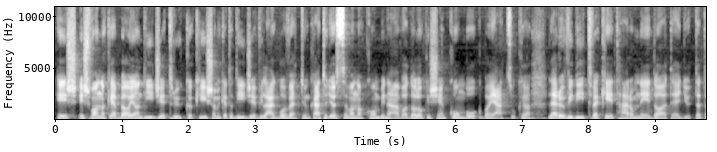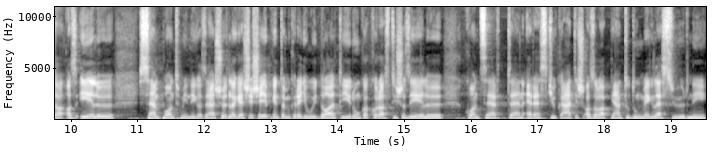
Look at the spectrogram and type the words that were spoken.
és, és vannak ebbe olyan DJ trükkök is, amiket a DJ világból vettünk át, hogy össze vannak kombinálva a dalok, és ilyen kombókba játszuk, lerövidítve két-három-négy dalt együtt. Tehát az élő szempont mindig az elsődleges, és egyébként amikor egy új dalt írunk, akkor azt is az élő koncerten eresztjük át, és az alapján tudunk még leszűrni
